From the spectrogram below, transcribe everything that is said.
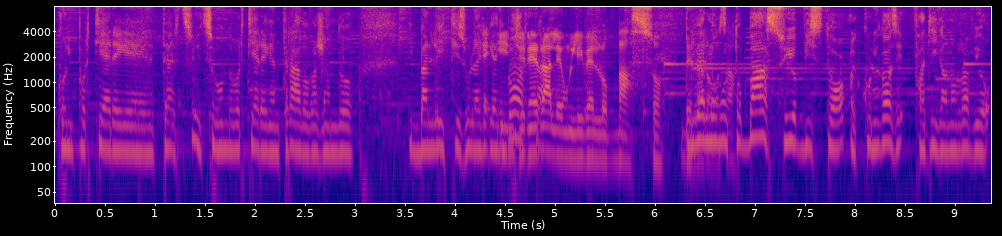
con il portiere che, terzo, il secondo portiere che è entrato facendo i balletti sulla E riga di in porta generale è un livello basso della livello rosa. molto basso. Io ho visto alcune cose faticano proprio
